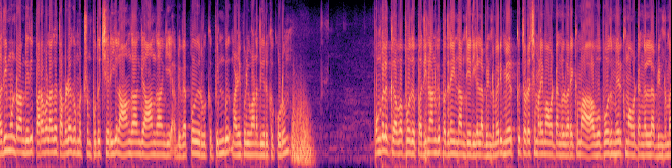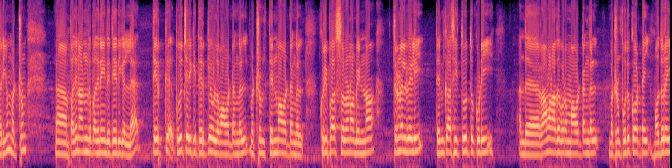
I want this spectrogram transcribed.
பதிமூன்றாம் தேதி பரவலாக தமிழகம் மற்றும் புதுச்சேரியில் ஆங்காங்கே ஆங்காங்கே அப்படி வெப்ப உயர்வுக்கு பின்பு மழைப்பொழிவானது இருக்கக்கூடும். பொங்கலுக்கு அவ்வப்போது பதினான்கு பதினைந்தாம் தேதிகள் அப்படின்ற மாதிரி மேற்கு தொடர்ச்சி மலை மாவட்டங்கள் வரைக்கும் அவ்வப்போது மேற்கு மாவட்டங்கள் அப்படின்ற மாதிரியும் மற்றும் பதினான்கு பதினைந்து தேதிகளில் தெற்கு புதுச்சேரிக்கு தெற்கே உள்ள மாவட்டங்கள் மற்றும் தென் மாவட்டங்கள். குறிப்பாக சொல்லணும் அப்படின்னா திருநெல்வேலி தென்காசி தூத்துக்குடி அந்த ராமநாதபுரம் மாவட்டங்கள் மற்றும் புதுக்கோட்டை மதுரை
